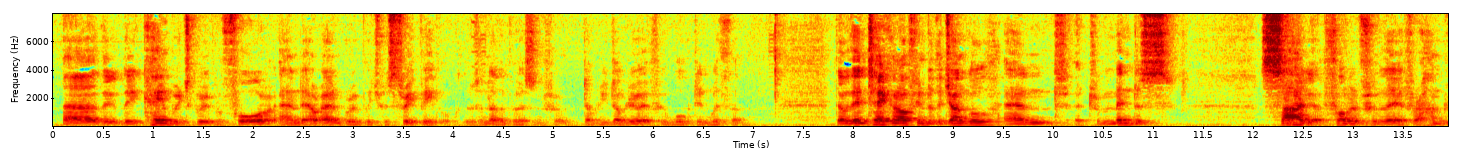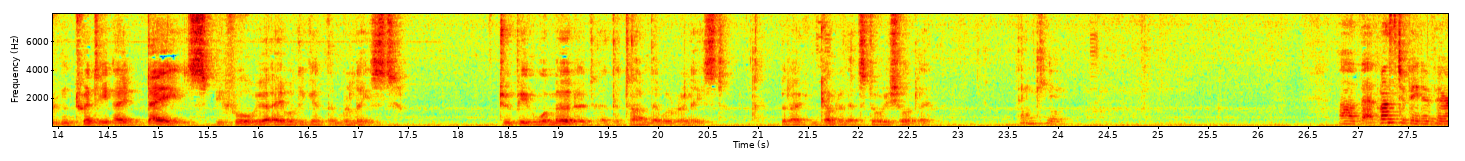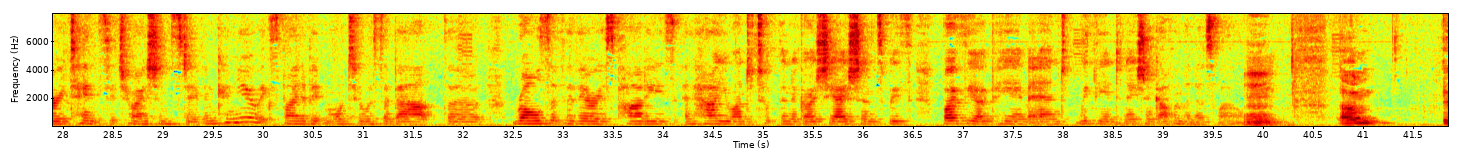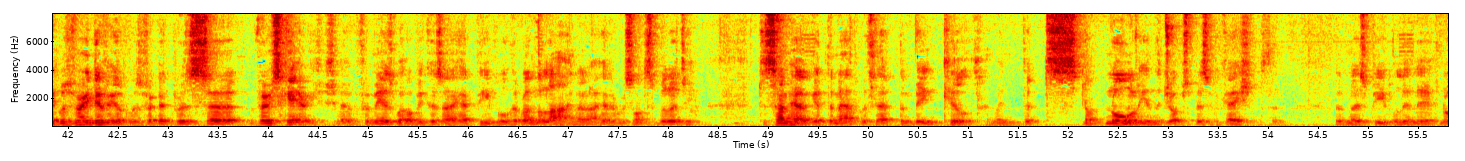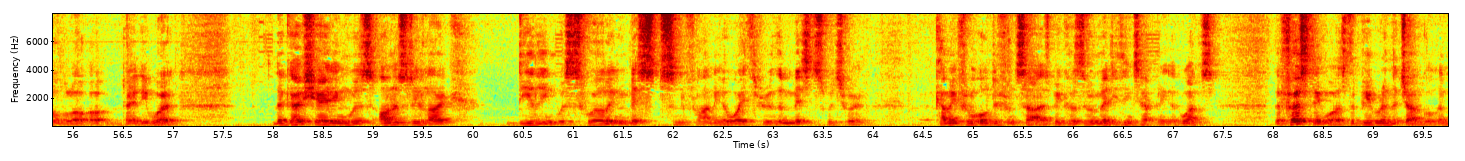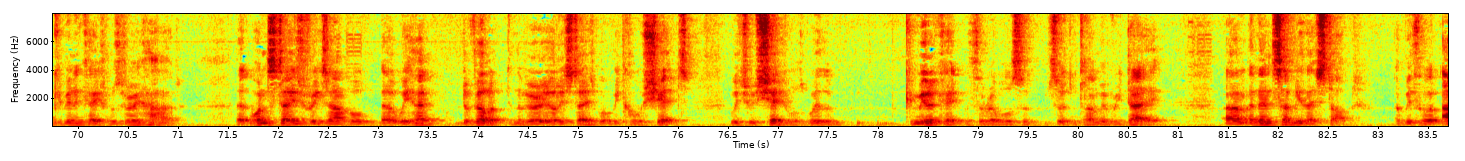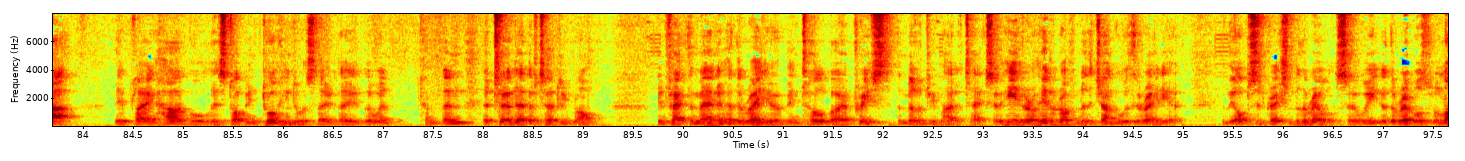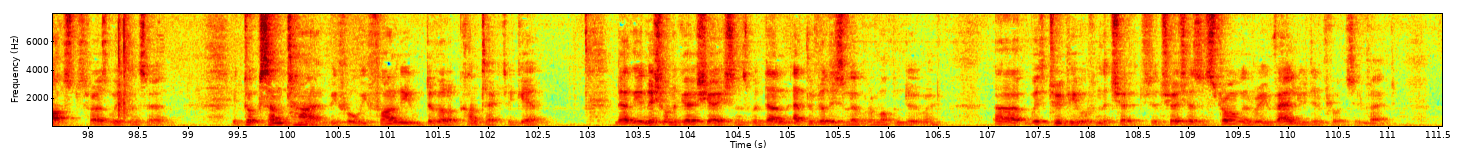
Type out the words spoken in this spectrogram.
Uh, the, the Cambridge group of four and our own group, which was three people. There was another person from WWF who walked in with them. They were then taken off into the jungle and a tremendous saga followed from there for 128 days before we were able to get them released two people were murdered at the time they were released. But I can come to that story shortly. Thank you. Uh, that must have been a very tense situation, Stephen. Can you explain a bit more to us about the roles of the various parties and how you undertook the negotiations with both the OPM and with the Indonesian government as well? Mm. Um, it was very difficult. It was, it was uh, very scary uh, for me as well because I had people that were on the line and I had a responsibility to somehow get them out without them being killed. I mean, that's not normally in the job specifications that, that most people in their normal uh, uh, daily work. Negotiating was honestly like dealing with swirling mists and finding a way through the mists which were coming from all different sides because there were many things happening at once. The first thing was that people were in the jungle and communication was very hard. At one stage, for example, uh, we had developed in the very early stage what we call sheds, which were schedules where they communicate with the rebels at a certain time every day. Um, and then suddenly they stopped. And we thought, ah, they're playing hardball, they're stopping talking to us, they, they, they went, and it turned out it was totally wrong. In fact, the man who had the radio had been told by a priest that the military might attack, so he had headed off into the jungle with the radio in the opposite direction to the rebels. So we, the rebels were lost, as far as we were concerned. It took some time before we finally developed contact again. Now, the initial negotiations were done at the village level of Mapenduma uh, with two people from the church. The church has a strong and very valued influence, in fact,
